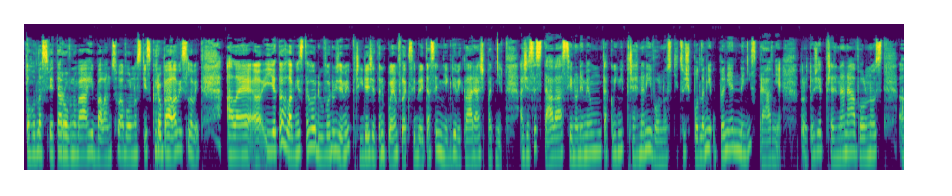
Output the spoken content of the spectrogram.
tohohle světa rovnováhy, balancu a volnosti skoro bála vyslovit. Ale e, je to hlavně z toho důvodu, že mi přijde, že ten pojem flexibilita se někdy vykládá špatně a že se stává synonymem takový přehnaný volnosti, což podle mě úplně není správně, protože přehnaná volnost uh,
